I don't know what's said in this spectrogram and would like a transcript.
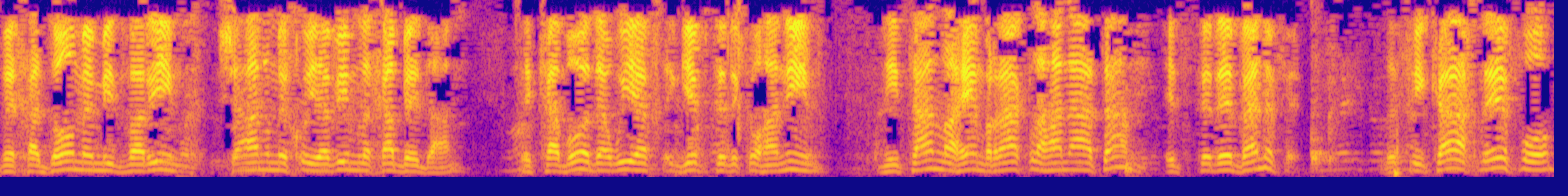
וכדומה מדברים שאנו מחויבים לכבדם, the kavod that we have to give to the kohanim, ניתן להם רק להנאתם. It's to their benefit. לפיכך, therefore,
